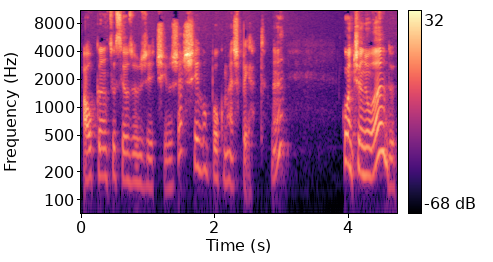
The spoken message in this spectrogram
alcança os seus objetivos, já chega um pouco mais perto. Né? Continuando,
